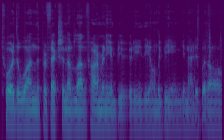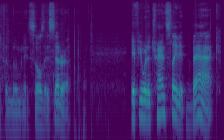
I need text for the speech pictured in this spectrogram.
toward the one, the perfection of love, harmony, and beauty, the only being united with all the illuminated souls, etc. If you were to translate it back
